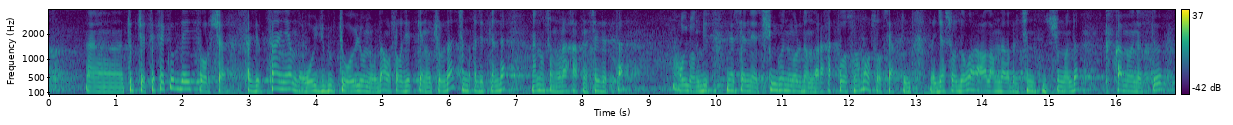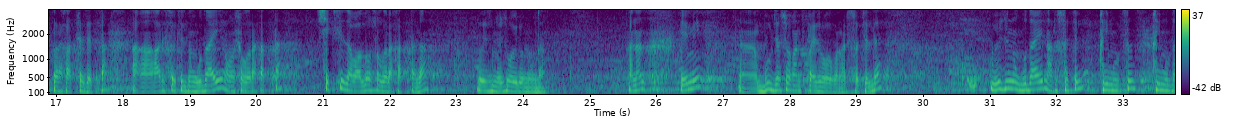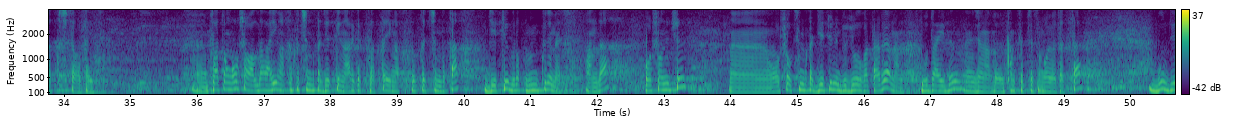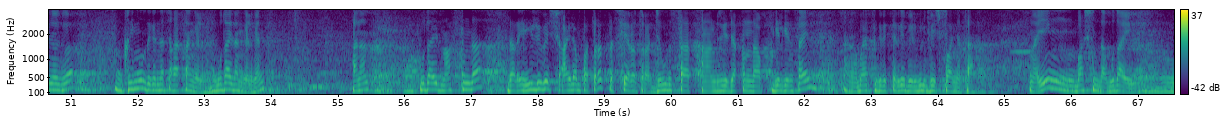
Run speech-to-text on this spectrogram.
түркчө тефекур дейт орусча созерцание мындай ой жүгүртүү ойлонуу да ошого жеткен учурда чындыкка жеткенде анан ошонун ырахатын сезет да ойлонуп бир нерсени түшүнгөнүңөрдө мындай ырахат болосуңар го ошол сыяктуу жашоодогу ааламдагы бир чындыкты түшүнгөндө кыска мөөнөттүү ырахат сезет да. Аристотельдин кудайы ошол ырахатта чексиз абалда ошол ырахатта да өзүн өзү ойлонууда. Анан эми бул жашоо кантип пайда болгон аристотельде? Өзүнүн кудайын аристотель кыймылсыз кыймылдаткыч деп атайт платонго окшоп ал дагы эң акыркы чындыкка жеткенге аракет кылат да. Эң акыркы чындыкка жетүү бирок мүмкүн эмес. Анда ошон үчүн ошол чындыкка жетүүнүн бир жолу катары анан кудайдын жанагы концепциясын коюп атат да. Бул дүйнөгө кыймыл деген нерсе каяктан келген? Кудайдан келген. Анан кудайдын астында дагы элүү беш айлампа турат да сфера турат. Жылдыздар анан бизге жакындап келген сайын байыркы гректерге белгилүү беш планета мына эң башында кудай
